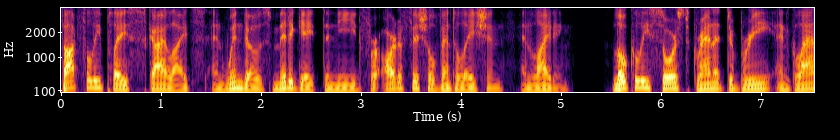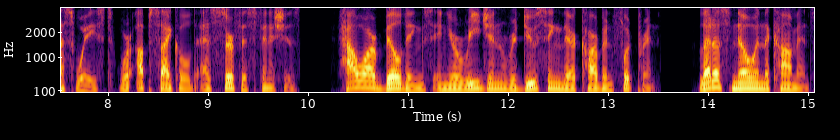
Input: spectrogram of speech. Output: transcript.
Thoughtfully placed skylights and windows mitigate the need for artificial ventilation and lighting. Locally sourced granite debris and glass waste were upcycled as surface finishes. How are buildings in your region reducing their carbon footprint? Let us know in the comments.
